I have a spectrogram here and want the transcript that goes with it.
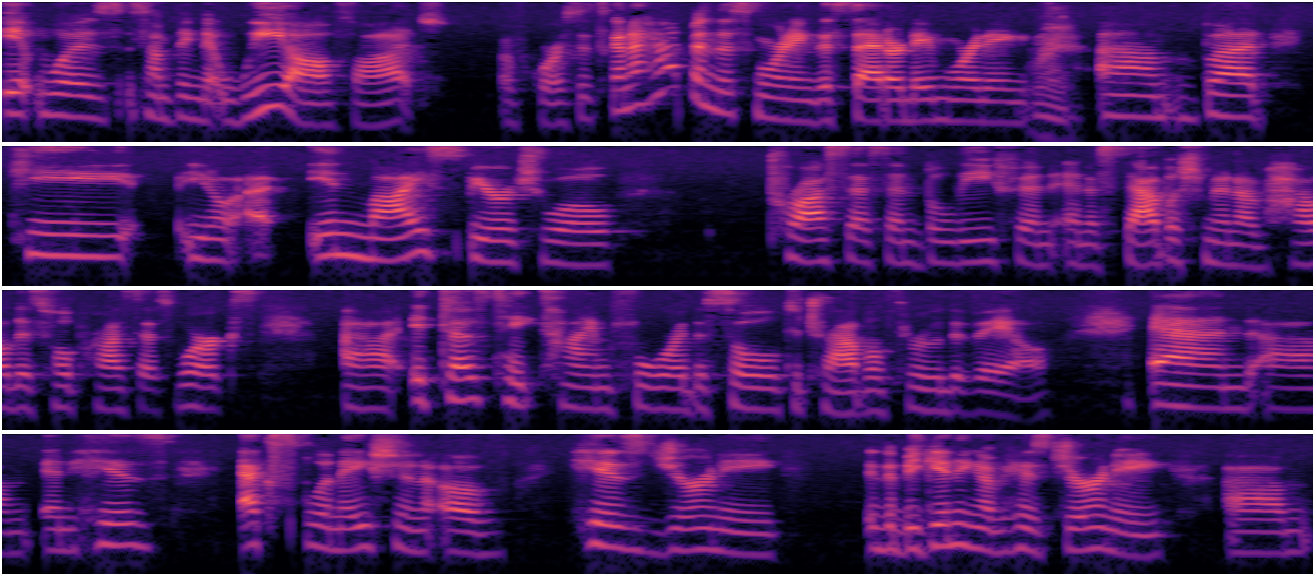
it was something that we all thought. Of course, it's going to happen this morning, this Saturday morning. Right. Um, but he, you know, in my spiritual process and belief and, and establishment of how this whole process works, uh, it does take time for the soul to travel through the veil, and um, and his explanation of his journey, the beginning of his journey, um,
